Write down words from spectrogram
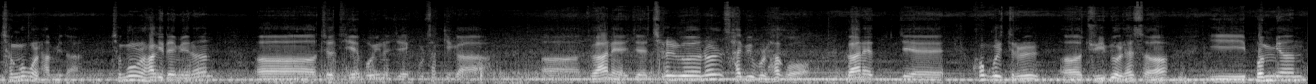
천공을 합니다. 천공을 하게 되면은 어, 저 뒤에 보이는 이제 굴착기가 어, 그 안에 이제 철근을 삽입을 하고 그 안에 이제 콘크리트를 어, 주입을 해서 이 번면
